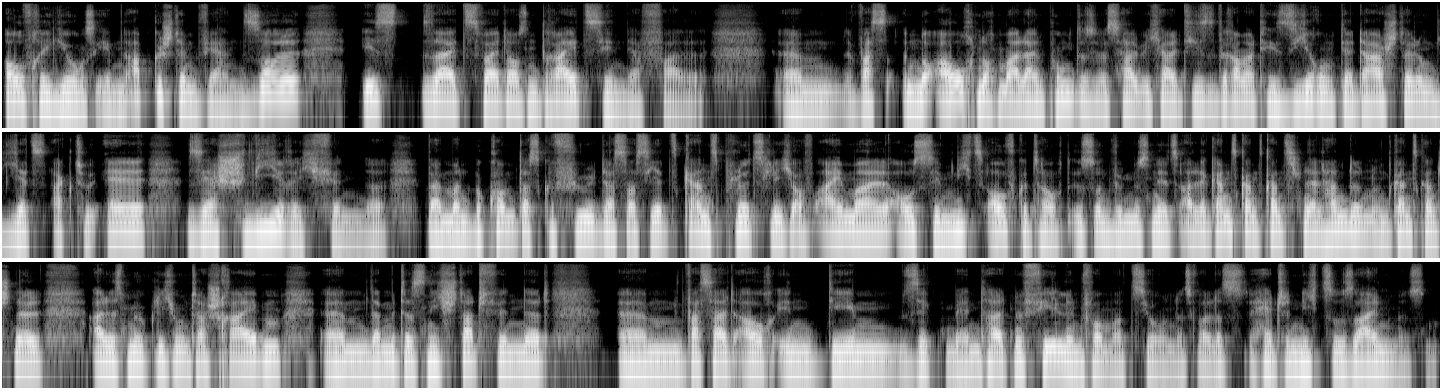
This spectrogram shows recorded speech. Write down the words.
auf Regierungsebene abgestimmt werden soll, ist seit 2013 der Fall. Ähm, was auch nochmal ein Punkt ist, weshalb ich halt diese Dramatisierung der Darstellung jetzt aktuell sehr schwierig finde, weil man bekommt das Gefühl, dass das jetzt ganz plötzlich auf einmal aus dem Nichts aufgetaucht ist und wir müssen jetzt alle ganz, ganz, ganz schnell handeln und ganz, ganz schnell alles Mögliche unterschreiben, ähm, damit das nicht stattfindet, ähm, was halt auch in dem Segment halt eine Fehlinformation ist, weil das hätte nicht so sein müssen.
